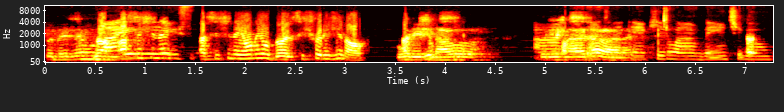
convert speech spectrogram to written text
O 2 é ruim. Não, Mas- assiste, nem, assiste nenhum nem o dois, assiste o original. O original. Ah, original é da né? hora. Tem aquele lá, bem antigão.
